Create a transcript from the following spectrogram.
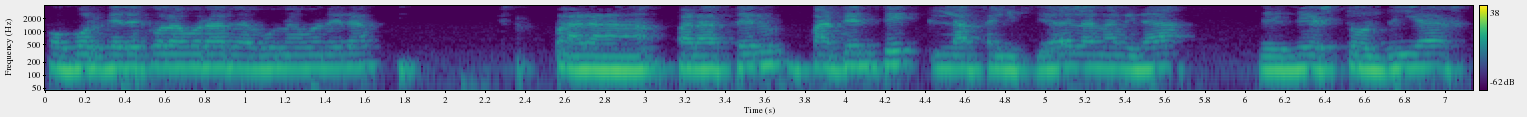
o por querer colaborar de alguna manera para, para hacer patente la felicidad de la Navidad de, estos días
